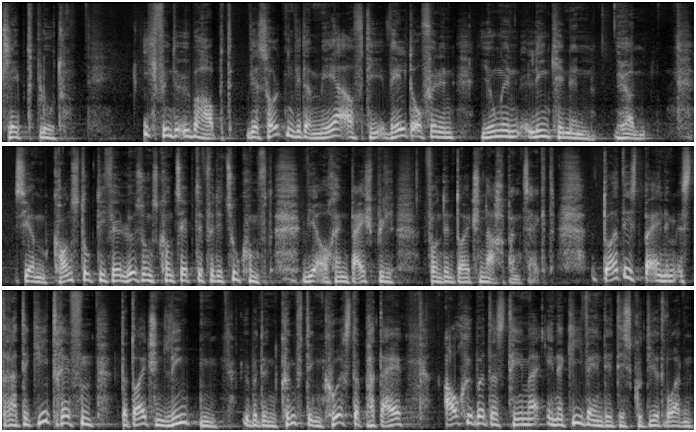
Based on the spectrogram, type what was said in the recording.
klebt Blut. Ich finde überhaupt, wir sollten wieder mehr auf die weltoffenen jungen Linkinnen hören. Sie haben konstruktive Lösungskonzepte für die Zukunft, wie auch ein Beispiel von den deutschen Nachbarn zeigt. Dort ist bei einem Strategietreffen der deutschen Linken über den künftigen Kurs der Partei auch über das Thema Energiewende diskutiert worden.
